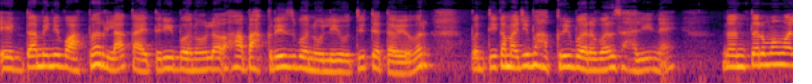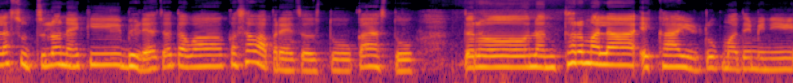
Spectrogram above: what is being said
एकदा मीने वापरला काहीतरी बनवलं हा भाकरीच बनवली होती त्या तव्यावर पण ती का माझी भाकरी बरोबर झाली नाही. नंतर मग मला सुचलं नाही की भिड्याचा तवा कसा वापरायचा असतो काय असतो. तर नंतर मला एका यूट्यूबमध्ये मिनी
